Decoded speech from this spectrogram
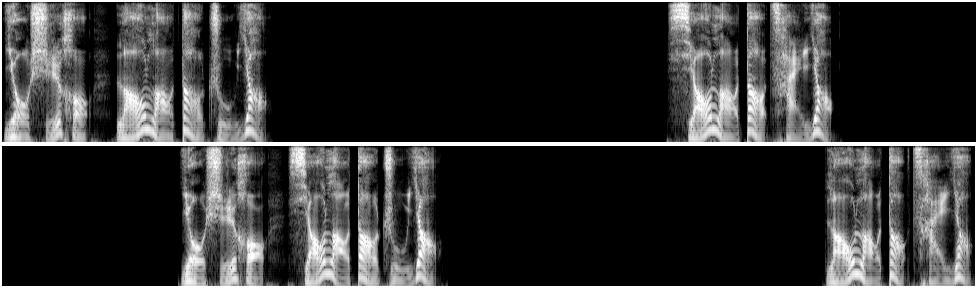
有时候老老道煮药，小老道采药。有时候，小老道煮药，老老道采药。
